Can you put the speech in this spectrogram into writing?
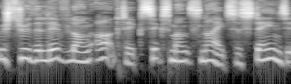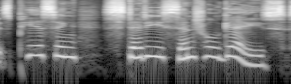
which through the livelong Arctic six months' night sustains its piercing, steady central gaze,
